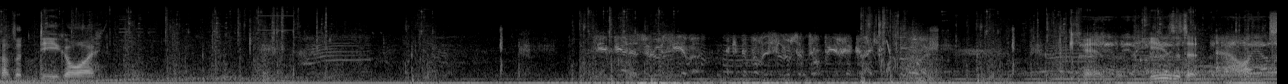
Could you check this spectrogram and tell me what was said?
That's a decoy. Okay, he's it out.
